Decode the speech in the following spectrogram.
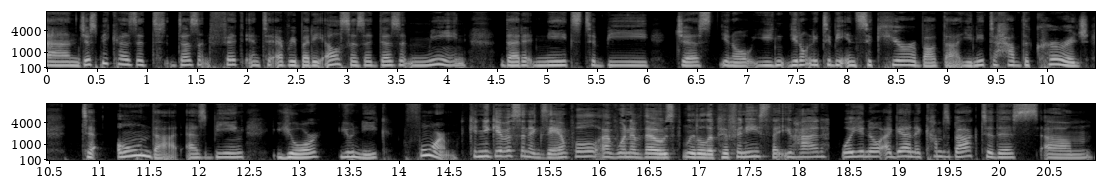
And just because it doesn't fit into everybody else's, it doesn't mean that it needs to be just, you know, you, you don't need to be insecure about that. You need to have the courage to own that as being your unique form. Can you give us an example of one of those little epiphanies that you had? Well, you know, again, it comes back to this. Um,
